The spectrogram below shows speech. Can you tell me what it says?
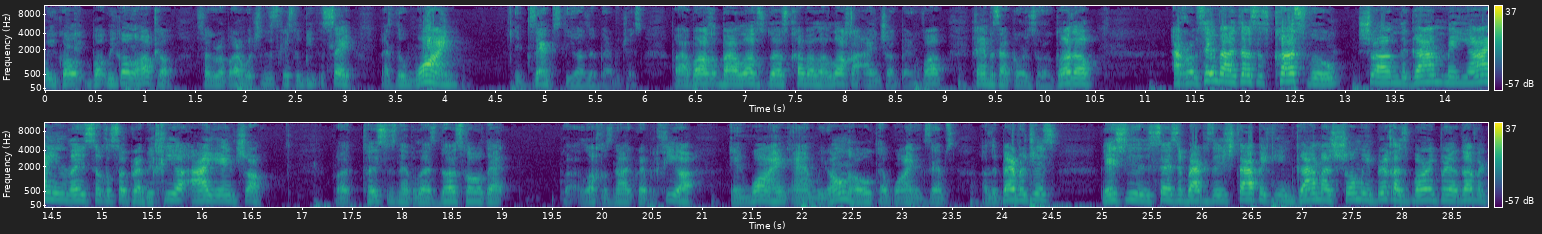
we go, but we go hakel so rabbanon, which in this case would be to say that the wine exempts the other beverages. But does cover halacha ein sham ben vav chem b'sakor zor godo. Achram saying by us is kasvu sham the gam meyayin leisach l'sok Rabbi Chia ayin sham. But Taisus nevertheless does hold that halacha is not Rabbi Chia in wine, and we don't hold that wine exempts other beverages. Basically, it says in brackets, topic im gam shomi brichas bari bri govern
